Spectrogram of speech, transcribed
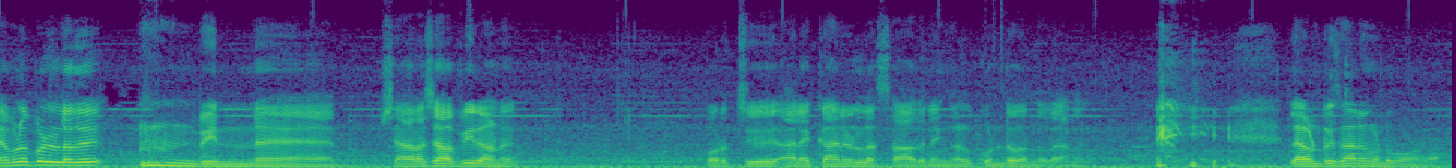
നമ്മളിപ്പോൾ ഉള്ളത് പിന്നെ ഷാറ ഷാഫിയിലാണ് കുറച്ച് അലക്കാനുള്ള സാധനങ്ങൾ കൊണ്ടുവന്നതാണ്. ലൗണ്ടറി സാധനം കൊണ്ടുപോകുന്നതാണ്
